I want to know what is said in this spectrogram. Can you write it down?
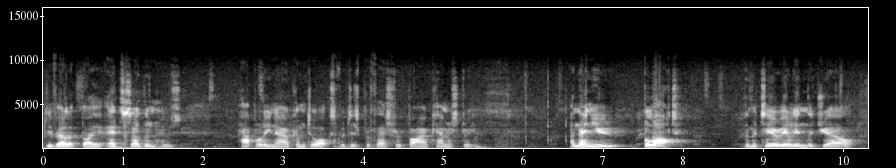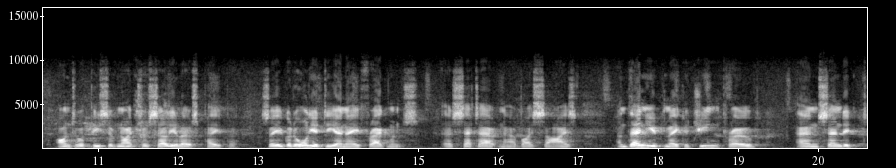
developed by Ed Southern, who's happily now come to Oxford as Professor of Biochemistry. And then you blot the material in the gel onto a piece of nitrocellulose paper. So you've got all your DNA fragments uh, set out now by size, and then you'd make a gene probe and send it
